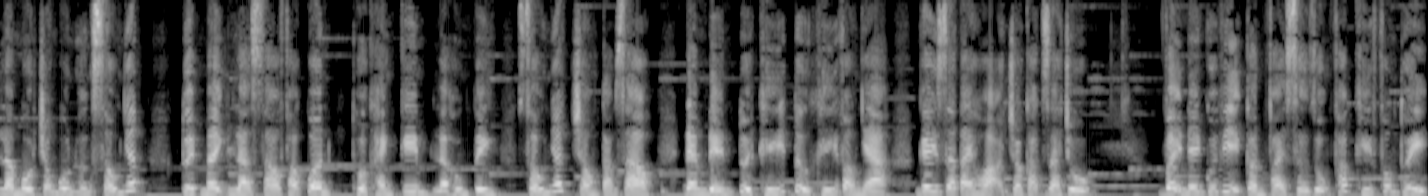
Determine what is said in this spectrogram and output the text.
là một trong bốn hướng xấu nhất. Tuyệt mệnh là sao phá quân, thuộc hành kim là hung tinh, xấu nhất trong 8 sao, đem đến tuyệt khí tử khí vào nhà, gây ra tai họa cho các gia chủ. Vậy nên quý vị cần phải sử dụng pháp khí phong thủy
